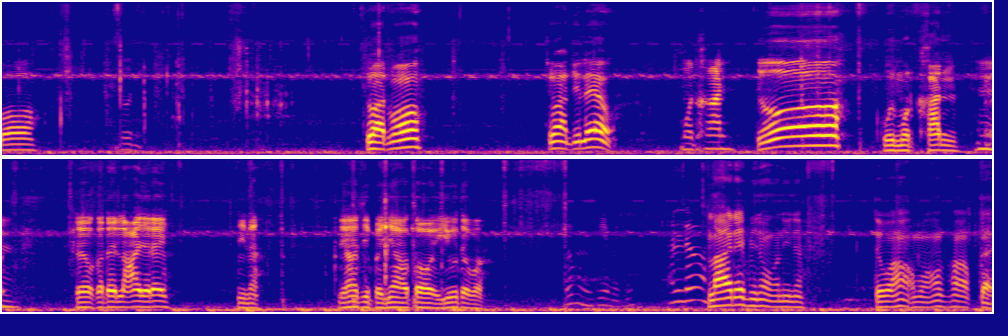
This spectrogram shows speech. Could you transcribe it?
บ่รุ่นจวดบ่จวดอยู่แล้ว หมดคันโจคุยหมดคันอืมเดี๋ยวก็ได้หลายจะได้ นี่นะเดี๋ยวเฮาสิไปยาวต่ออีกอยู่แต่ว่าเพิ่มมึงเทียบไปดิอันเลือกหลายได้พี่น้องอันนี้นะ แต่ว่าเฮาเอามาเอาภาพไก่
